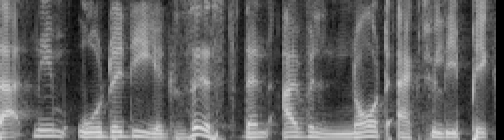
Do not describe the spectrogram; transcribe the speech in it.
that name already exists then i will not actually pick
